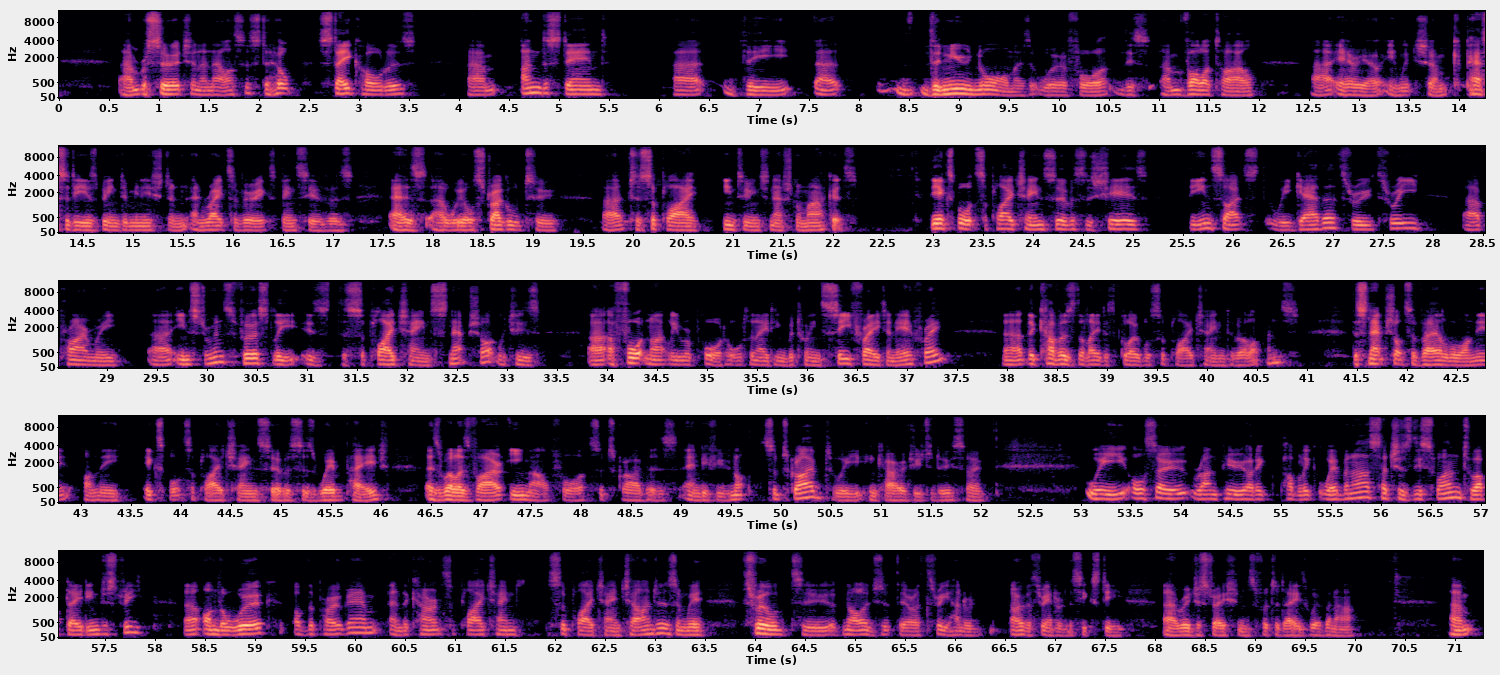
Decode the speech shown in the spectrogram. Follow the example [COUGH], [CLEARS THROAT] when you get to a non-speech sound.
um, research and analysis to help stakeholders um, understand uh, the uh, the new norm, as it were, for this um, volatile uh, area in which um, capacity has been diminished and, and, rates are very expensive as as uh, we all struggle to uh, to supply into international markets. The Export Supply Chain Services shares the insights that we gather through three uh, primary uh, instruments. Firstly is the supply chain snapshot, which is uh, a fortnightly report alternating between sea freight and air freight uh, that covers the latest global supply chain developments. The snapshot's available on the on the Export Supply Chain Services webpage, as well as via email for subscribers. And if you've not subscribed, we encourage you to do so. We also run periodic public webinars such as this one to update industry uh, on the work of the program and the current supply chain supply chain challenges. And we're thrilled to acknowledge that there are 300 over 360 uh, registrations for today's webinar. Um,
